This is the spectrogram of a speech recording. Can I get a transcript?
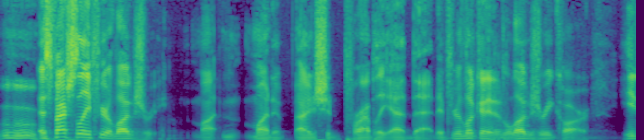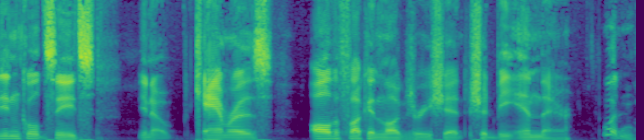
hmm especially if you're luxury. Might, might have, I should probably add that. If you're looking at a luxury car, heated and cooled seats, you know, cameras, all the fucking luxury shit should be in there. wouldn't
